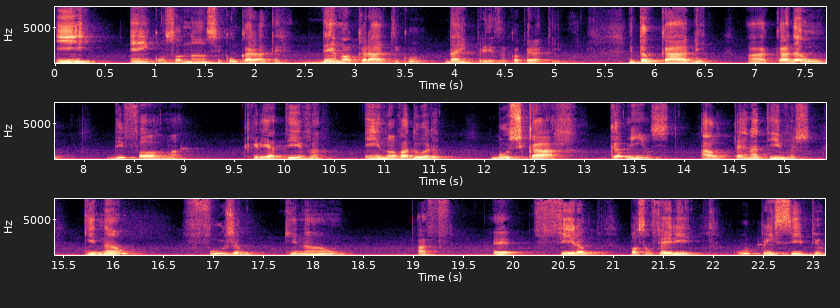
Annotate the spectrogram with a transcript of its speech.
e em consonância com o caráter democrático da empresa cooperativa. Então, cabe a cada um, de forma criativa e inovadora, buscar caminhos, alternativas que não fujam, que não é, firam, possam ferir o princípio,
